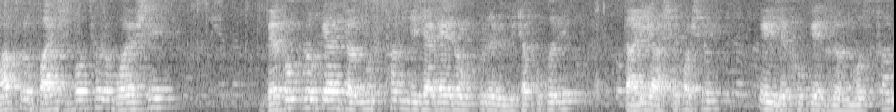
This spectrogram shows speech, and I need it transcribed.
মাত্র বাইশ বছর বয়সে বেগম রোকেয়ার জন্মস্থান যে জায়গায় রংপুরের মিঠাপুকুরে, তারই আশেপাশে এই লেখকের জন্মস্থান।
